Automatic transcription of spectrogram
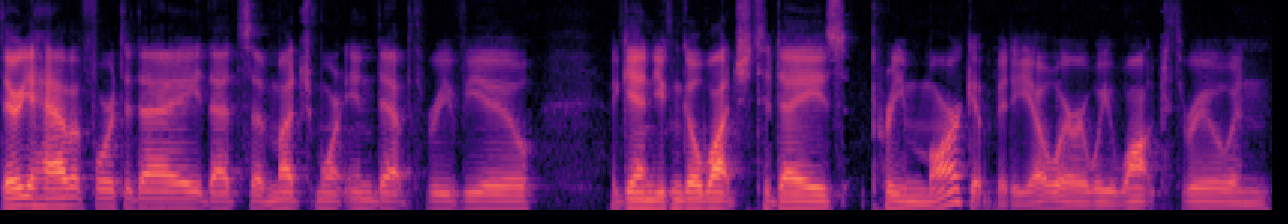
there you have it for today. That's a much more in-depth review. Again, you can go watch today's pre-market video where we walked through and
